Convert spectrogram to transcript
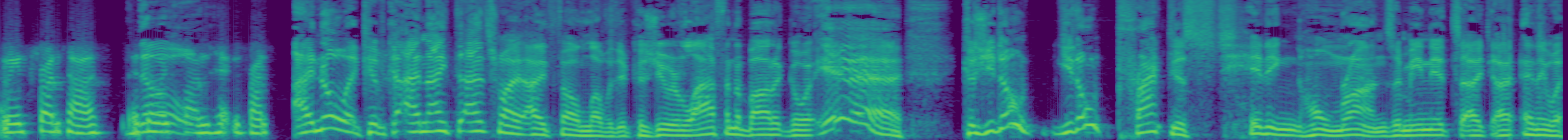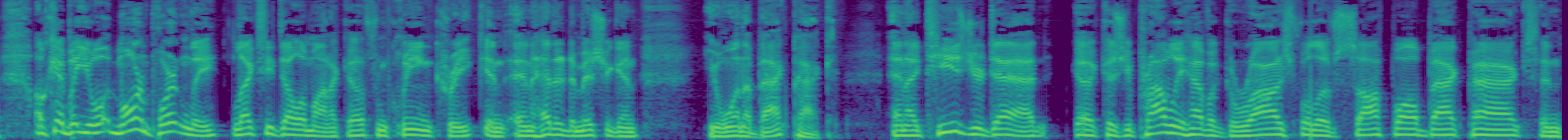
I mean, it's front toss. It's no, always fun hitting front. I know it, and I, that's why I fell in love with you because you were laughing about it, going, "Yeah," because you don't you don't practice hitting home runs. I mean, it's I, I, anyway. Okay, but you more importantly, Lexi Dellamonica from Queen Creek and, and headed to Michigan, you won a backpack. And I teased your dad because uh, you probably have a garage full of softball backpacks, and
